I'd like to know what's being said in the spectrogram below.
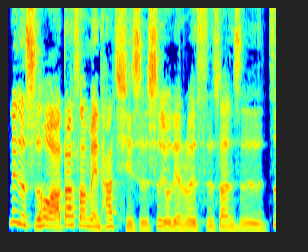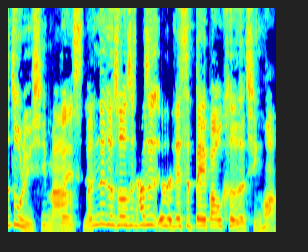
那个时候啊，大三梅它其实是有点类似算是自助旅行嘛。对，是。而那个时候是他是有点类似背包客的情况，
